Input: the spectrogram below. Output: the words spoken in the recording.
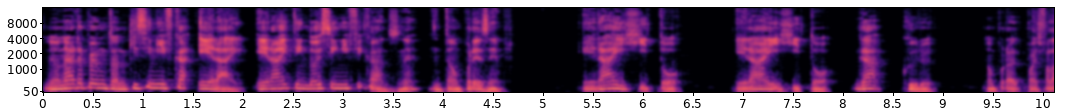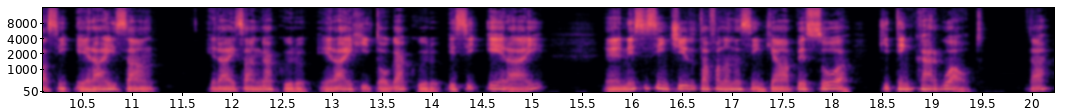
Leonardo tá perguntando, o que significa erai? Erai tem dois significados, né? Então, por exemplo, erai hito, erai hito ga kuru. Então, pode falar assim, erai-san, erai-san ga kuru, erai hito ga kuru. Esse erai, é, nesse sentido, está falando assim, que é uma pessoa que tem cargo alto, tá?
